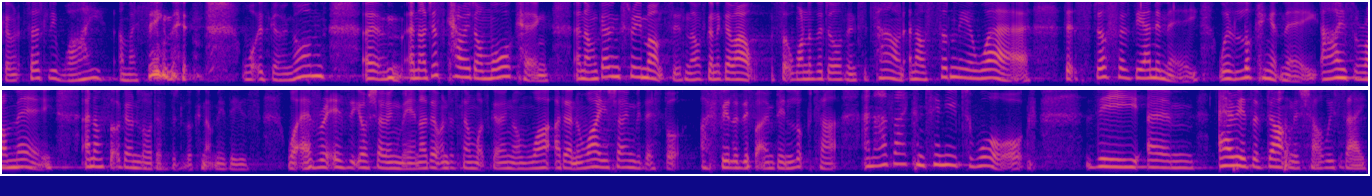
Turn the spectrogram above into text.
going on? Firstly, why am I seeing this? What is going on? Um, and I just carried on walking. And I'm going through Marx's, and I was going to go out sort of one of the doors into town. And I was suddenly aware that stuff of the enemy was looking at me, eyes were on me. And I'm sort of going, Lord, everybody's looking at me, these, whatever it is that you're showing me, and I don't understand what's going on. Why, I don't know why you're showing me this, but I feel as if I'm being looked at. And as I continued to walk, the um, areas of darkness, shall we say,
